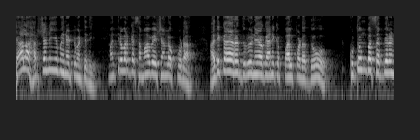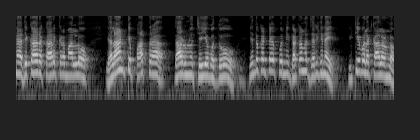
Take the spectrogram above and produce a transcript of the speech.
చాలా హర్షణీయమైనటువంటిది. మంత్రివర్గ సమావేశంలో కూడా అధికార దుర్వినియోగానికి పాల్పడొద్దు. కుటుంబ సభ్యులని అధికార కార్యక్రమాల్లో ఎలాంటి పాత్రదారులను చేయవద్దు. ఎందుకంటే కొన్ని ఘటనలు జరిగినాయి ఇటీవల కాలంలో.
